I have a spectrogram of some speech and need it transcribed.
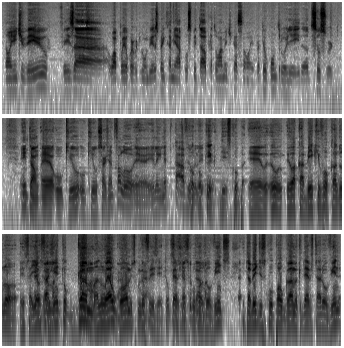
Então a gente veio, fez a, o apoio ao Corpo de Bombeiros para encaminhar para o hospital para tomar medicação aí, para ter o controle aí do, do seu surto. Então, é, o, que, o, o que o sargento falou, é, ele é ineputável. O, ele, o que, desculpa, é, eu, eu, eu, acabei equivocando no. Esse aí é, é o Gama. sargento Gama, Gama, não é o Gomes, como eu é. frisei. Então peço sargento desculpa Gama. aos ouvintes e também desculpa ao Gama que deve estar ouvindo.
